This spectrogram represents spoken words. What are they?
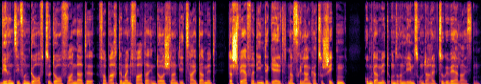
Während sie von Dorf zu Dorf wanderte, verbrachte mein Vater in Deutschland die Zeit damit, das schwer verdiente Geld nach Sri Lanka zu schicken, um damit unseren Lebensunterhalt zu gewährleisten.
